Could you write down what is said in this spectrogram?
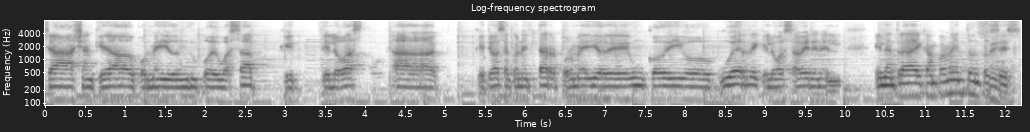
ya hayan quedado por medio de un grupo de WhatsApp que te lo vas a que te vas a conectar por medio de un código QR que lo vas a ver en, el, en la entrada del campamento. Entonces,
